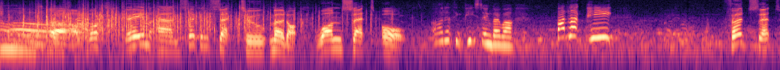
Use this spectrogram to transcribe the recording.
Ah, what game and second set to Murdoch. One set all. Oh, I don't think Pete's doing very well. Bad luck, Pete! Third set,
